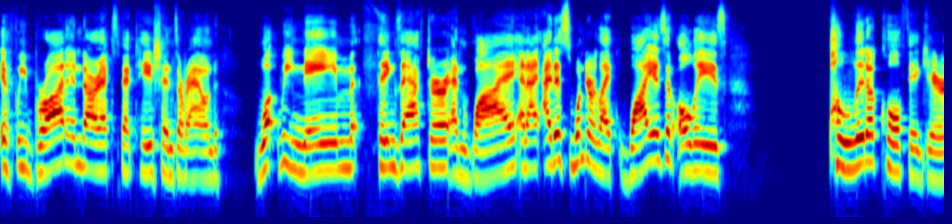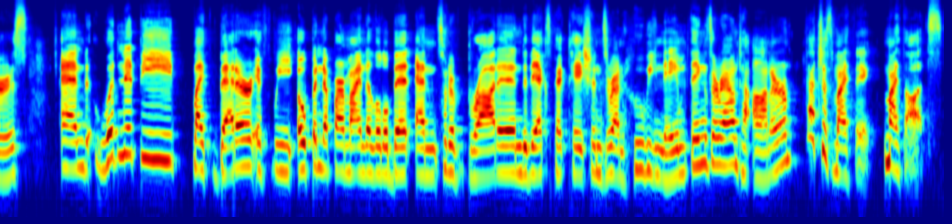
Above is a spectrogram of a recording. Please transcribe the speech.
if we broadened our expectations around what we name things after and why. And I, I just wonder, like, why is it always political figures and wouldn't it be like better if we opened up our mind a little bit and sort of broadened the expectations around who we name things around to honor? That's just my thing, my thoughts.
